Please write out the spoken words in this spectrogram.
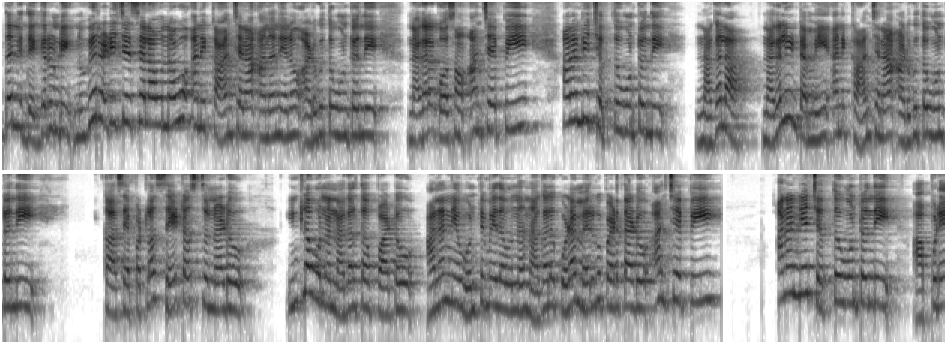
దాన్ని దగ్గరుండి నువ్వే రెడీ చేసేలా ఉన్నావు? అని కాంచన అనన్యను అడుగుతూ ఉంటుంది. నగల కోసం అని చెప్పి అనన్య చెప్తూ ఉంటుంది. నగల? నగలేంటమ్మి? అని కాంచన అడుగుతూ ఉంటుంది. కాసేపట్లో సేట్ వస్తున్నాడు. ఇంట్లో ఉన్న నగలతో పాటు అనన్య ఒంటి మీద ఉన్న నగలు కూడా మెరుగు పెడతాడు అని చెప్పి అనన్య చెప్తూ ఉంటుంది. అప్పుడే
